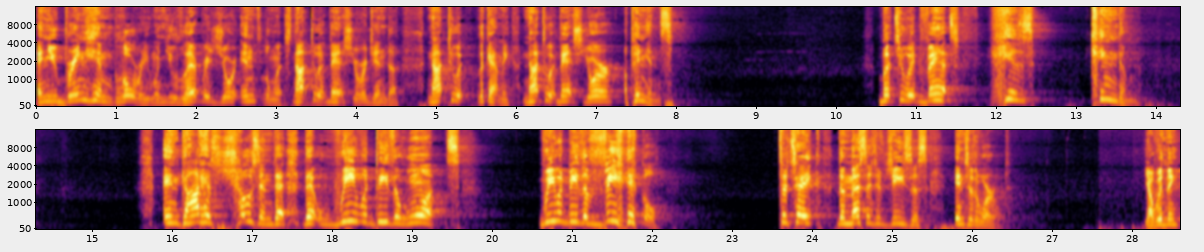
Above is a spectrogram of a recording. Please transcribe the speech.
And you bring Him glory when you leverage your influence, not to advance your agenda, not to, look at me, not to advance your opinions, but to advance His kingdom. And God has chosen that, that we would be the ones, we would be the vehicle to take the message of Jesus into the world. Y'all with me?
